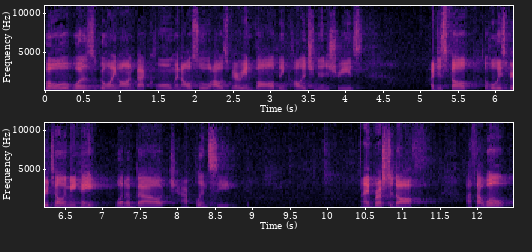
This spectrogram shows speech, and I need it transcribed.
but what was going on back home, and also I was very involved in college ministries, I just felt the Holy Spirit telling me, hey, what about chaplaincy? And I brushed it off. I thought, well,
